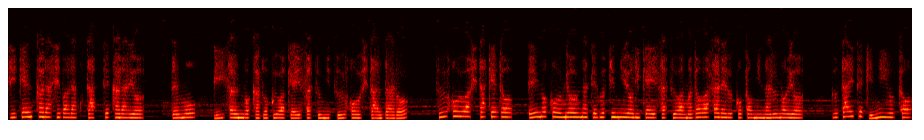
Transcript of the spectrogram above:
事件からしばらく経ってからよ。でも、B さんの家族は警察に通報したんだろ？通報はしたけど、A の巧妙な手口により警察は惑わされることになるのよ。具体的に言うと、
